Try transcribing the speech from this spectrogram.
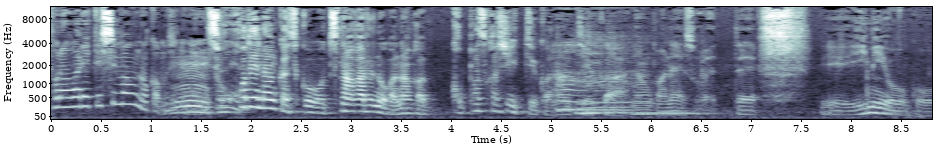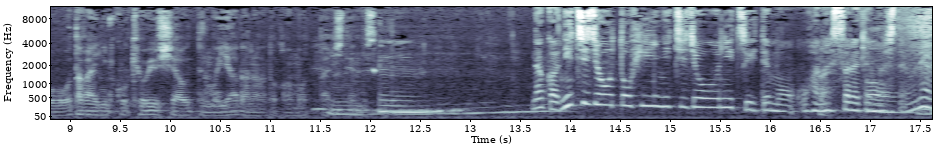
とらわれてしまうのかもしれないね。そこでなんかこうつながるのがなんかこっぱずかしいっていうかなんていうかなんかねそれってえー意味をこうお互いにこう共有し合うっていうのも嫌だなとか思ったりしてるんですけど、なんか日常と非日常についてもお話しされてましたよね。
